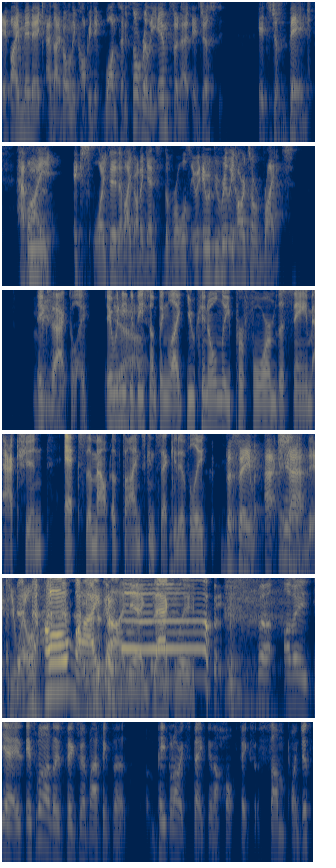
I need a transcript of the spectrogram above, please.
if I mimic and I've only copied it once and it's not really infinite, it just it's just big. Have I Mhm. exploited? Have I gone against the rules? It, it would be really hard to write. the- Exactly. It would need to be something like you can only perform the same action X amount of times consecutively. The same action, if you will. oh my god, yeah, exactly. but I mean, yeah, it, it's one of those things where I think that people are expecting a hot fix at some point. Just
